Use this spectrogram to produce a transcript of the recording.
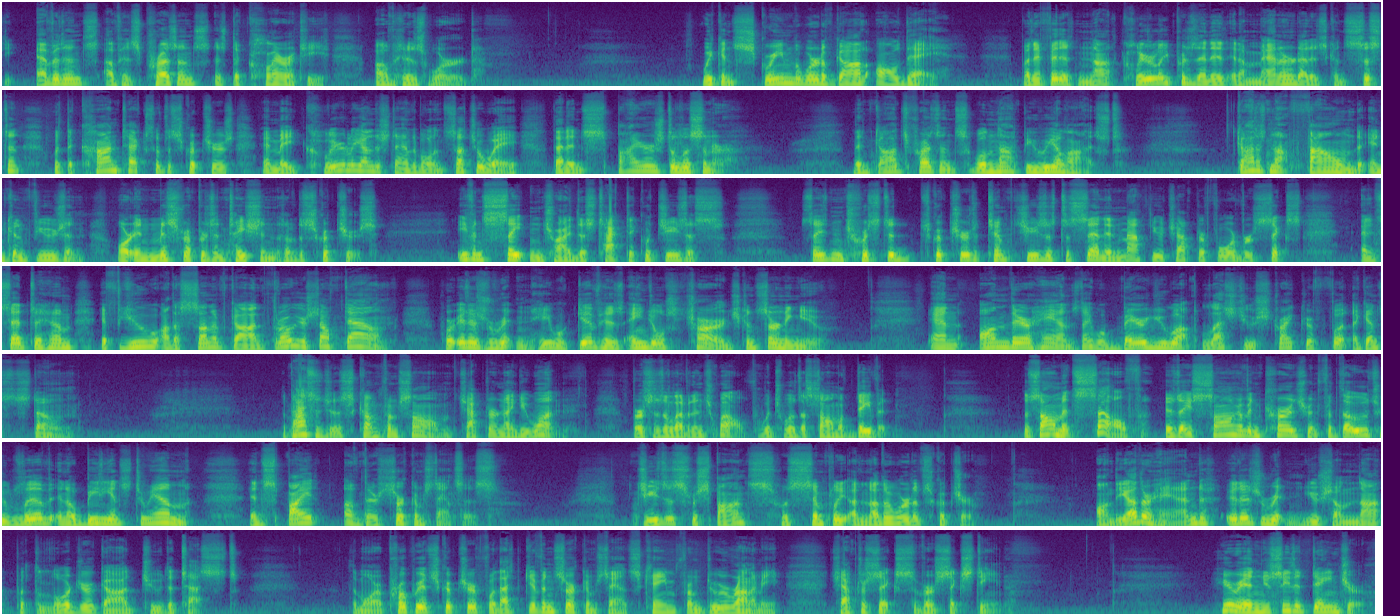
The evidence of His presence is the clarity of His Word. We can scream the Word of God all day, but if it is not clearly presented in a manner that is consistent with the context of the Scriptures and made clearly understandable in such a way that inspires the listener, then God's presence will not be realized. God is not found in confusion or in misrepresentations of the Scriptures. Even Satan tried this tactic with Jesus. Satan twisted Scripture to tempt Jesus to sin in Matthew chapter 4, verse 6, and said to him, If you are the Son of God, throw yourself down, for it is written, He will give His angels charge concerning you and on their hands they will bear you up, lest you strike your foot against a stone. The passages come from Psalm chapter 91, verses 11 and 12, which was a psalm of David. The psalm itself is a song of encouragement for those who live in obedience to Him, in spite of their circumstances. Jesus' response was simply another word of Scripture. On the other hand, it is written, You shall not put the Lord your God to the test. The more appropriate scripture for that given circumstance came from Deuteronomy chapter 6, verse 16. Herein you see the danger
